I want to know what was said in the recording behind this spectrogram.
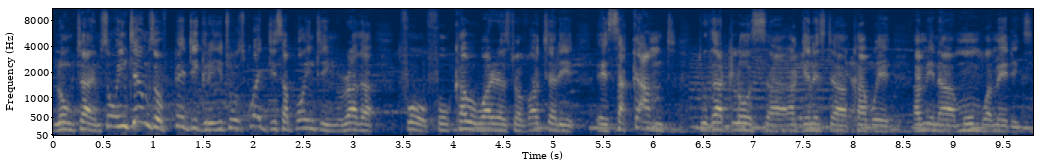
long time. So in terms of pedigree, it was quite disappointing, rather, for, for Kabwe Warriors to have actually uh, succumbed to that loss uh, against uh, Kabwe, I mean, uh, Mumbwa Medics.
